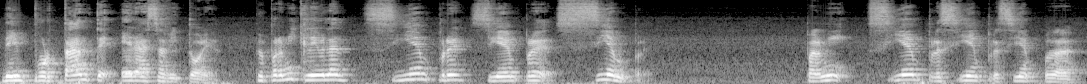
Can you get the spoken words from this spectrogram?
de importante era esa victoria. Pero para mí Cleveland siempre, siempre, siempre. Para mí siempre, siempre, siempre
